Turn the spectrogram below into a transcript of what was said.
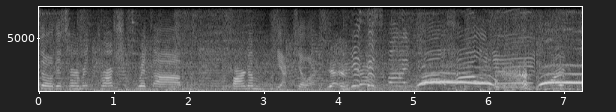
So this Hermit Thrush with um, Farnham, yeah, killer. Yeah, and this is my Valhalla, dude! my,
